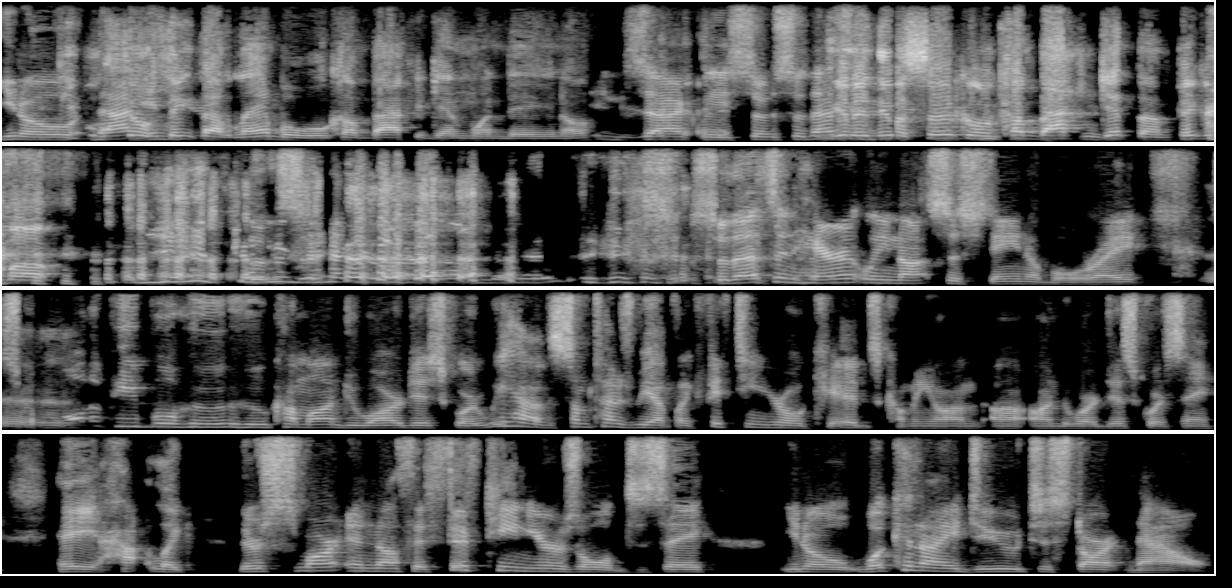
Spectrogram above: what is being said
you know people that still in- think that Lambo will come back again one day. You know exactly. So so that's You're gonna do a circle and come back and get them, pick them up. Yes, coming back around, so that's inherently not sustainable, right? Yeah. So all the people who who come onto our Discord, we have sometimes we have like 15 year old kids coming on uh, onto our Discord saying, "Hey, how, like they're smart enough at 15 years old to say, you know, what can I do to start now?"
